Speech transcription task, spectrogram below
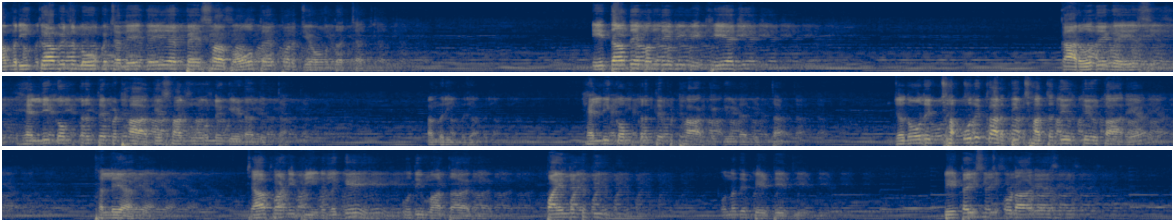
ਅਮਰੀਕਾ ਵਿੱਚ ਲੋਕ ਚਲੇ ਗਏ ਹੈ ਪੈਸਾ ਬਹੁਤ ਹੈ, ਪਰ ਜਿਉਣ ਦਾ ਚੱਜ ਨਹੀਂ। ਇਦਾਂ ਦੇ ਬੰਦੇ ਵੀ ਵੇਖੇ ਆ ਜੀ। ਘਰ ਉਹਦੇ ਗਏ ਸੀ ਹੈਲੀਕਾਪਟਰ ਤੇ ਬਿਠਾ ਕੇ ਸਾਨੂੰ ਉਹਨੇ ਗੇੜਾ ਦਿੱਤਾ। ਅਮਰੀਕਾ। ਹੈਲੀਕਾਪਟਰ ਤੇ ਬਿਠਾ ਕੇ ਗੇੜਾ ਦਿੱਤਾ। ਜਦੋਂ ਉਹਦੇ ਛ- ਉਹਦੇ ਘਰ ਦੀ ਛੱਤ ਦੇ ਉੱਤੇ ਉਤਾਰਿਆ, ਥੱਲੇ ਆ ਗਿਆ। ਚਾਹ ਪਾਣੀ ਪੀਣ ਲੱਗੇ, ਉਹਦੀ ਮਾਤਾ ਆ ਗਈ। ਪਾਇਲਟ ਦੀ। ਉਹਨਾਂ ਦੇ ਬੇਟੇ ਦੀ। ਬੇਟਾ ਹੀ ਸੀ, ਉਡਾ ਰਿਹਾ ਸੀ।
